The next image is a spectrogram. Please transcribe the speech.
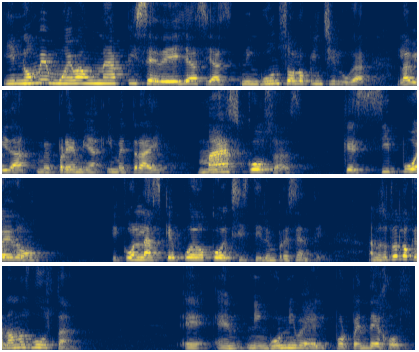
y no me mueva un ápice de ella hacia ningún solo pinche lugar, la vida me premia y me trae más cosas que sí puedo y con las que puedo coexistir en presente. A nosotros lo que no nos gusta eh, en ningún nivel, por pendejos,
